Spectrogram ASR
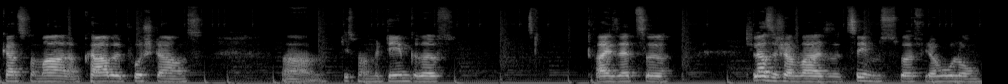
Ganz normal am Kabel, Pushdowns. Ähm, diesmal mit dem Griff. Drei Sätze. Klassischerweise 10 bis 12 Wiederholungen.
